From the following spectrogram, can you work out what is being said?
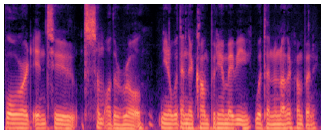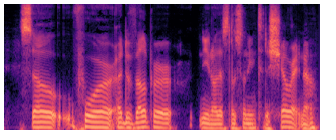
forward into some other role, you know, within their company or maybe within another company. So for a developer, you know, that's listening to the show right now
